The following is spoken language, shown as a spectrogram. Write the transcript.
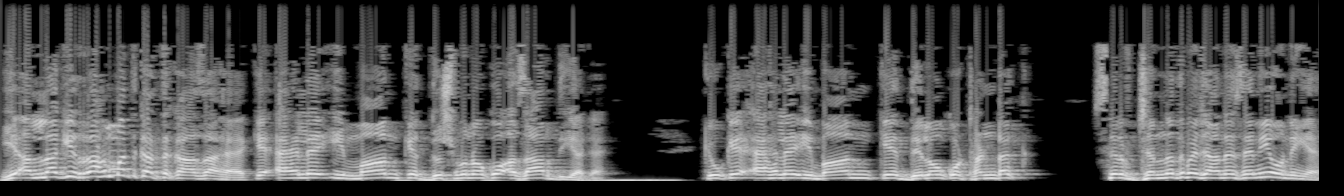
یہ اللہ کی رحمت کا تقاضا ہے کہ اہل ایمان کے دشمنوں کو عذاب دیا جائے۔ کیونکہ اہل ایمان کے دلوں کو ٹھنڈک صرف جنت میں جانے سے نہیں ہونی ہے،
